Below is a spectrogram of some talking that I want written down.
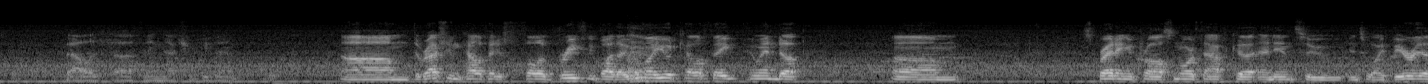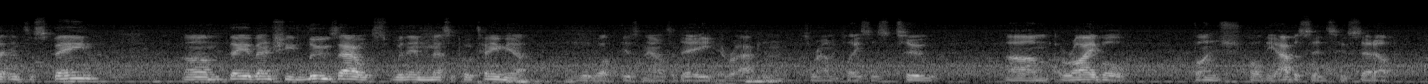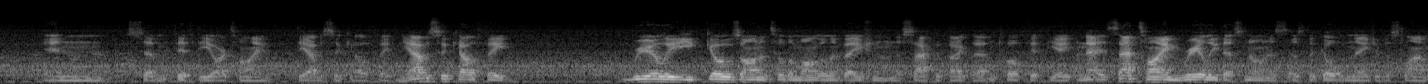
valid uh, thing, that should be them. Um, the Rashidun Caliphate is followed briefly by the Umayyad Caliphate, who end up um, spreading across North Africa and into, into Iberia, into Spain. Um, they eventually lose out within Mesopotamia, what is now today Iraq and surrounding places, to um, a rival bunch called the Abbasids who set up in 750 our time the Abbasid Caliphate. And the Abbasid Caliphate really goes on until the Mongol invasion and the sack of Baghdad in 1258. And that, it's that time really that's known as, as the golden age of Islam.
